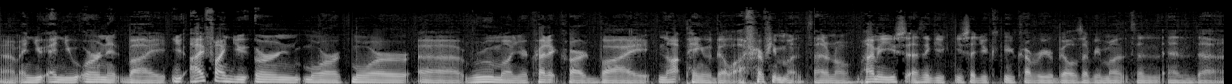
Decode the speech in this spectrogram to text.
um, and you and you earn it by. You, I find you earn more more uh, room on your credit card by not paying the bill off every month. I don't know. I mean, you I think you, you said you, you cover your bills every month, and and uh,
